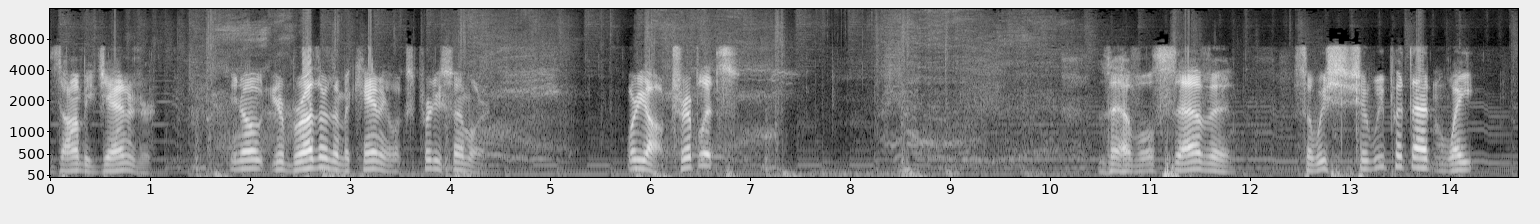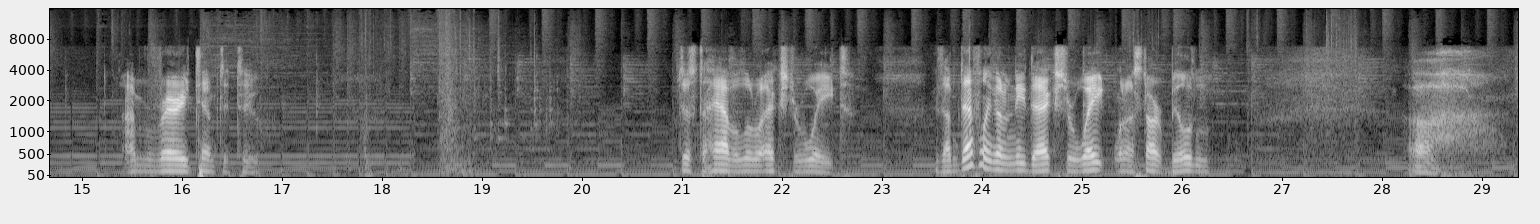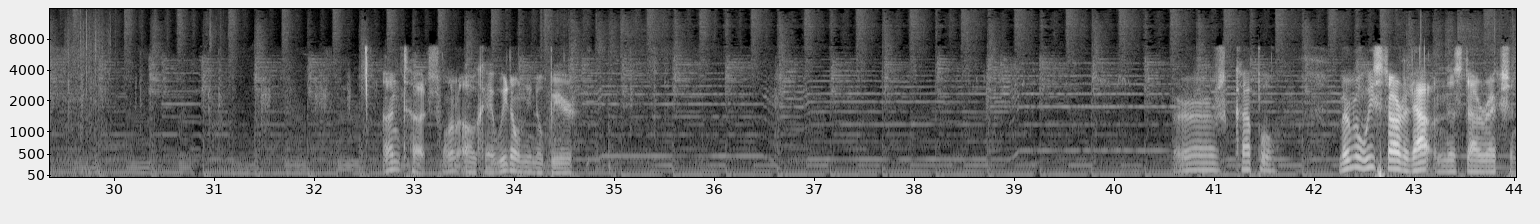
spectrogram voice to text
Zombie janitor. You know, your brother, the mechanic, looks pretty similar. What are y'all, triplets? Level 7. So we sh should we put that in weight? I'm very tempted to. just to have a little extra weight. Because I'm definitely going to need the extra weight when I start building. Uh, untouched one. Okay, we don't need no beer. There's a couple. Remember, we started out in this direction.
